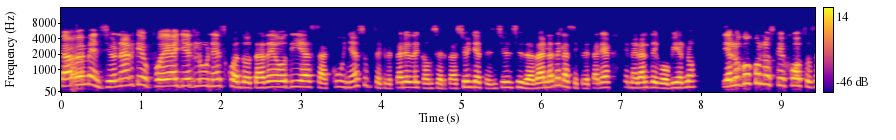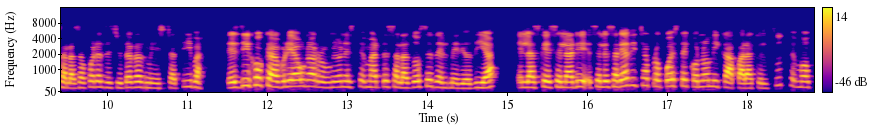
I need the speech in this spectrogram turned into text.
Cabe mencionar que fue ayer lunes cuando Tadeo Díaz Acuña, subsecretario de Concertación y Atención Ciudadana de la Secretaría General de Gobierno, dialogó con los quejosos a las afueras de Ciudad Administrativa. Les dijo que habría una reunión este martes a las 12 del mediodía en las que se, les haría dicha propuesta económica para que el SUTEMOP,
